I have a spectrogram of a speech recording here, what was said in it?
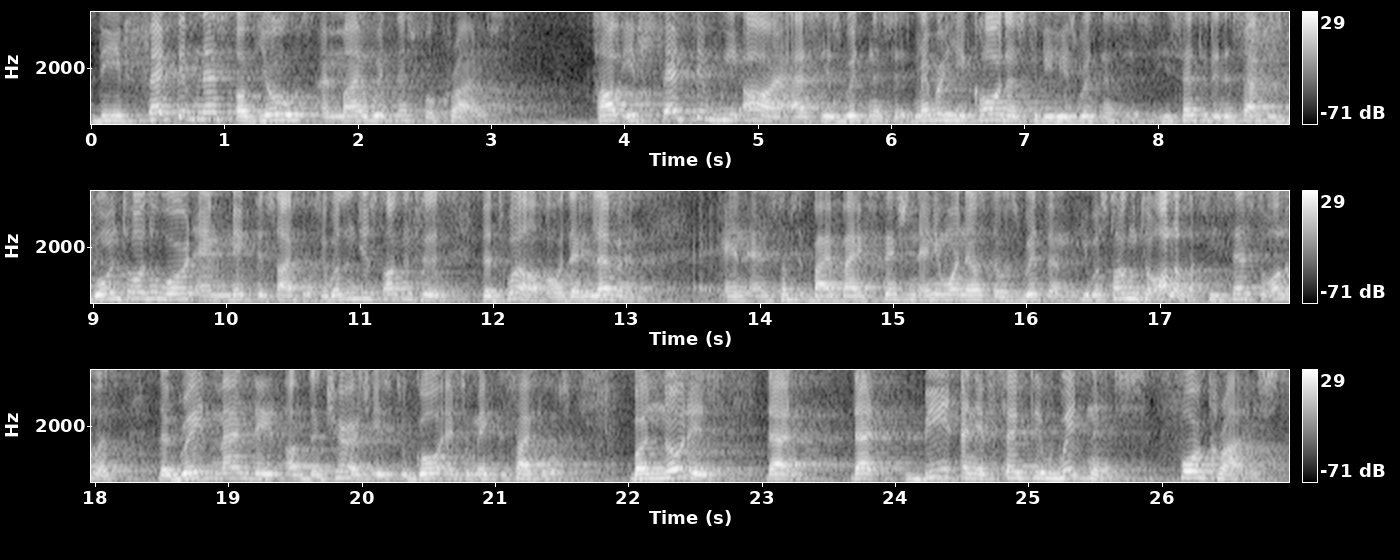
the effectiveness of yours and my witness for Christ how effective we are as his witnesses. Remember, he called us to be his witnesses. He said to the disciples, Go into all the world and make disciples. He wasn't just talking to the 12 or the 11 and, and by, by extension, anyone else that was with them. He was talking to all of us. He says to all of us, The great mandate of the church is to go and to make disciples. But notice that, that being an effective witness for Christ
